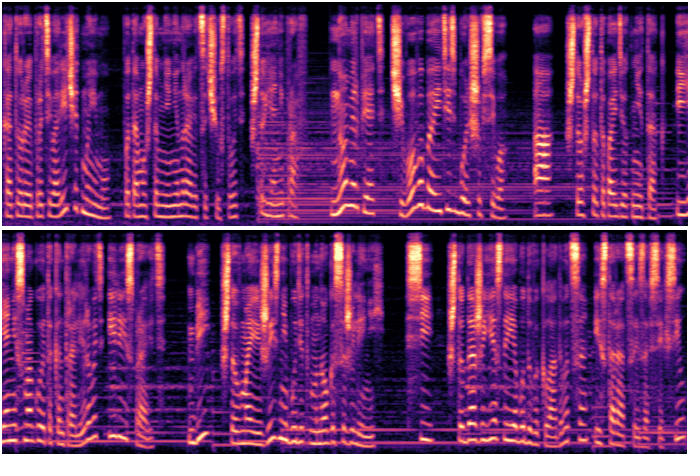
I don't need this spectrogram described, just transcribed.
которое противоречит моему, потому что мне не нравится чувствовать, что я не прав. Номер пять. Чего вы боитесь больше всего? А. Что что-то пойдет не так, и я не смогу это контролировать или исправить. Б, что в моей жизни будет много сожалений. С, что даже если я буду выкладываться и стараться изо всех сил,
